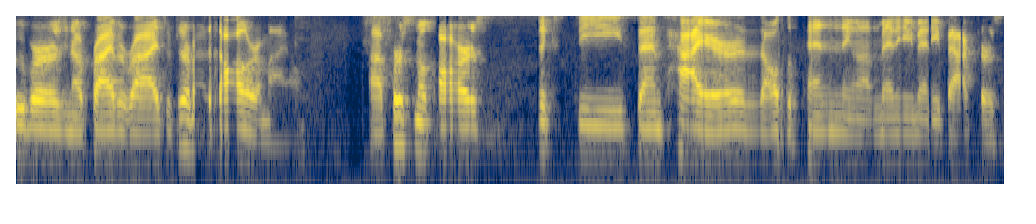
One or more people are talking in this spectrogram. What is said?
Ubers, you know, private rides, which are about a dollar a mile. Uh, personal cars, 60 cents higher, all depending on many, many factors.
